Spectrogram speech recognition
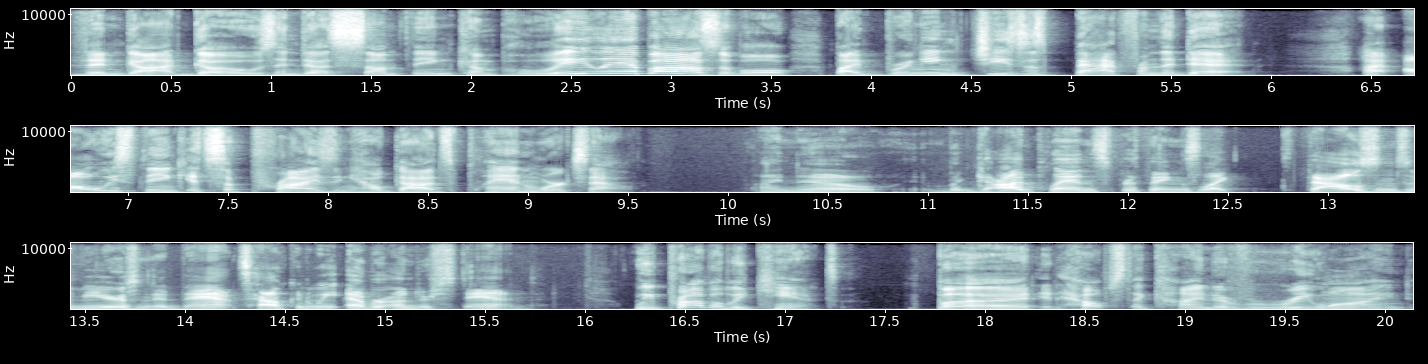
Then God goes and does something completely impossible by bringing Jesus back from the dead. I always think it's surprising how God's plan works out. I know, but God plans for things like thousands of years in advance. How could we ever understand? We probably can't, but it helps to kind of rewind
